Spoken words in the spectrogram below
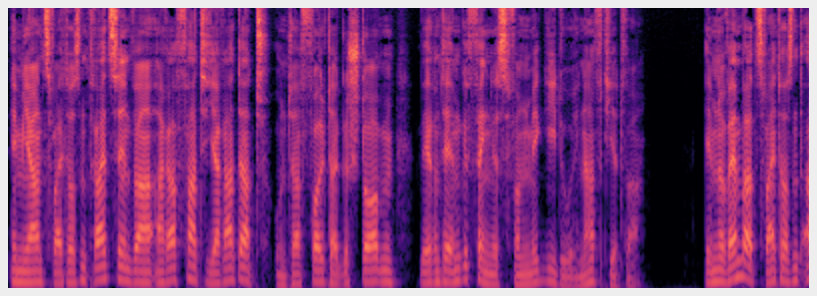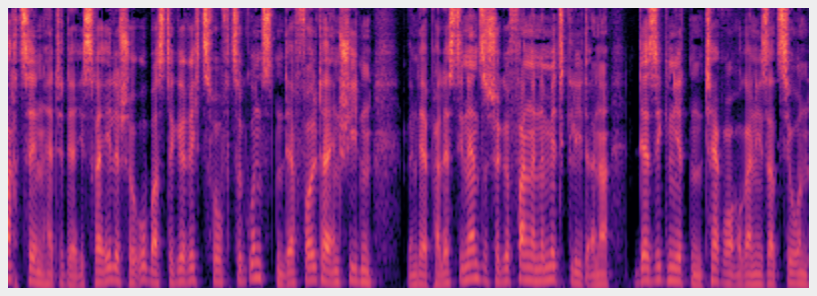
Im Jahr 2013 war Arafat Yaradat unter Folter gestorben, während er im Gefängnis von Megiddo inhaftiert war. Im November 2018 hätte der israelische oberste Gerichtshof zugunsten der Folter entschieden, wenn der palästinensische Gefangene Mitglied einer designierten Terrororganisation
